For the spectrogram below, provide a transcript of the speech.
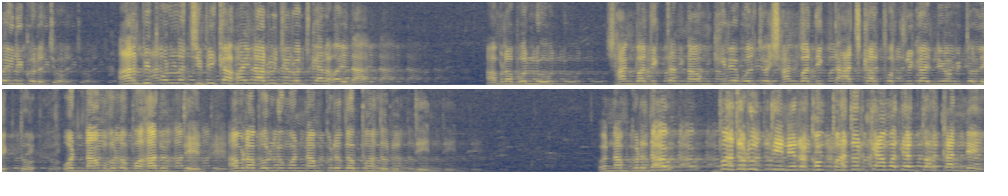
তৈরি করেছ? আরবি পড়লে জীবিকা হয় না, রুজি রোজগার হয় না। আমরা বললুম সাংবাদিকটার নাম কি রে বলছে? ওই সাংবাদিকটা আজকাল পত্রিকায় নিয়মিত লিখতো। ওর নাম হলো বাহারুদ্দিন। আমরা বললুম, ওর নাম করে দাও বাদরুদ্দিন। ওর নাম করে দাও বাদরুদ্দিন। এরকম বাদরকে আমাদের দরকার নেই।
